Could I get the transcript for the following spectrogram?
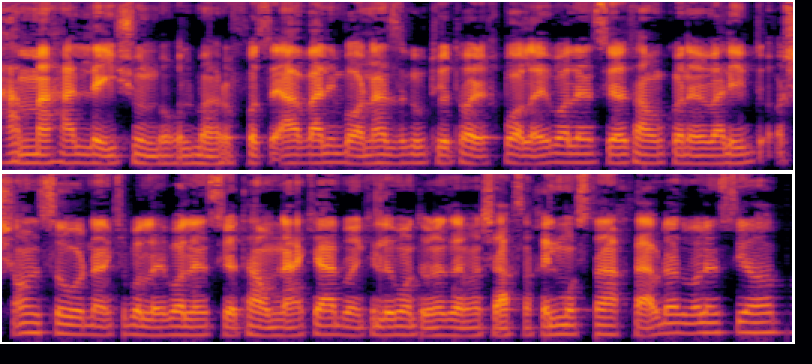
هم محله ایشون به قول معروف اولین بار نزدیک توی تاریخ بالای والنسیا تموم کنه. ولی شانس آوردن که بالای والنسیا تموم نکرد با اینکه لوانت به نظر من شخصا خیلی مستحق تر بود از والنسیا.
